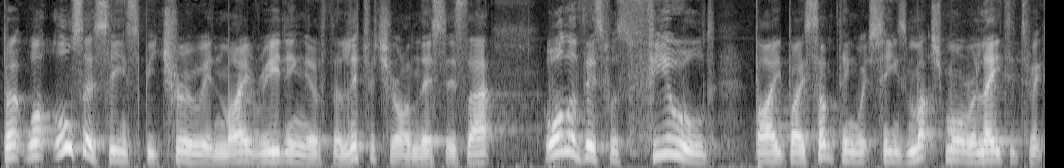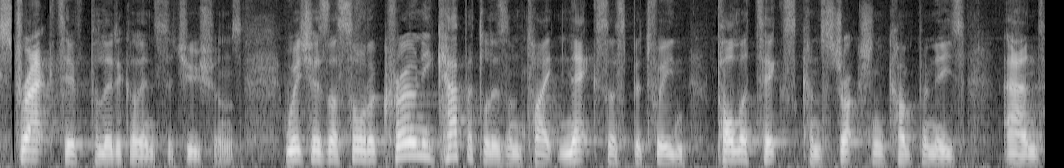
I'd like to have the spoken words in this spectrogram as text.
But what also seems to be true in my reading of the literature on this is that all of this was fueled by, by something which seems much more related to extractive political institutions, which is a sort of crony capitalism type nexus between politics, construction companies, and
